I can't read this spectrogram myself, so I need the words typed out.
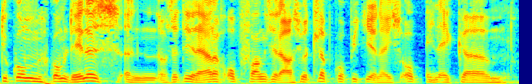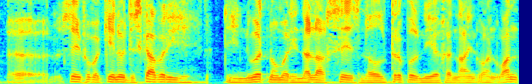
toe kom kom Dennis en ons het hier regtig opvang sy daar so 'n klipkoppietjie en hy's op en ek ehm um, uh sê vir my Keno Discovery die noodnommer die 0860999911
